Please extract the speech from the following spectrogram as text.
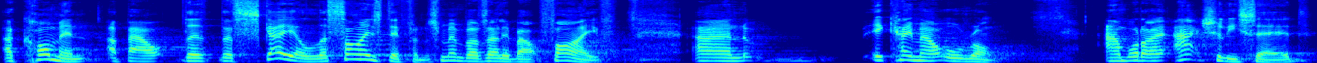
a comment about the, the scale, the size difference. Remember, I was only about five. And it came out all wrong. And what I actually said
